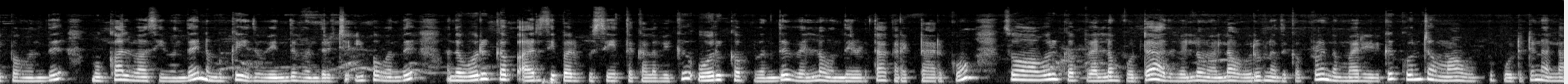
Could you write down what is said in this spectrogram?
இப்போ வந்து முக்கால்வாசி வந்து நமக்கு இது வெந்து வந்துருச்சு. இப்போ வந்து அந்த ஒரு கப் அரிசி பருப்பு சேர்த்த கலவைக்கு ஒரு கப் வந்து வெல்லம் வந்து எடுத்தால் கரெக்டாக இருக்கும். ஸோ ஒரு கப் வெல்லம் போட்டு அது வெல்லம் நல்லா உருகினதுக்கப்புறம் இந்த மாதிரி இருக்குது கொஞ்சமாக உப்பு போட்டுட்டு நல்லா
